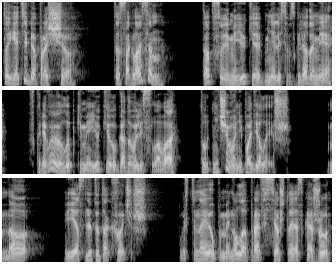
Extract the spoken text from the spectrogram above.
то я тебя прощу. Ты согласен?» Тацу и Миюки обменялись взглядами. В кривой улыбке Миюки угадывались слова «Тут ничего не поделаешь». «Но если ты так хочешь». Пусть она и упомянула про всё, что я скажу,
